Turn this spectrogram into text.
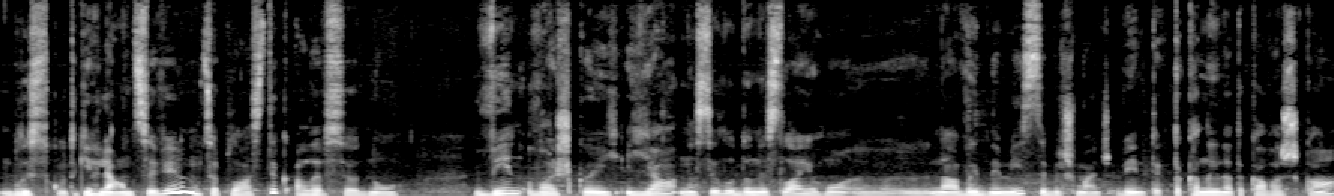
блиску, такі глянцеві. Ну, це пластик, але все одно. Він важкий. Я на силу донесла його е, на видне місце більш-менш. Він тканина така важка,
